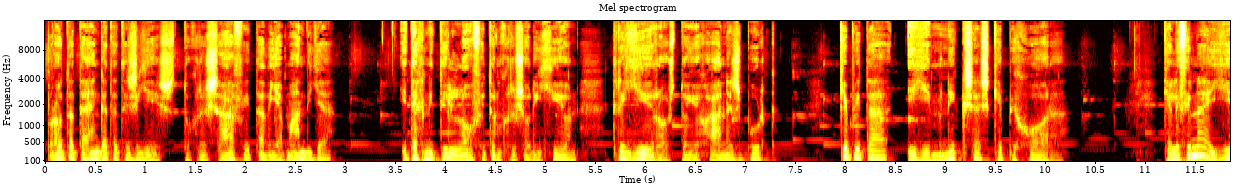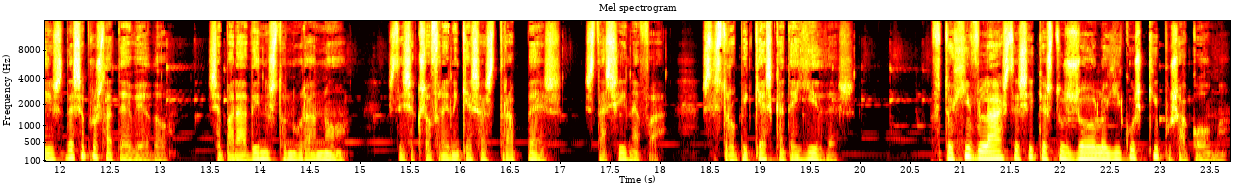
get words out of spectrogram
Πρώτα τα έγκατα της γης, το χρυσάφι, τα διαμάντια, η τεχνητή λόφη των χρυσορυχείων τριγύρω στο Johannesburg και έπειτα η γυμνή ξέσκεπη χώρα. Και αληθινά η γης δεν σε προστατεύει εδώ. Σε παραδίνει στον ουρανό, στις εξωφρενικές αστραπές, στα σύννεφα, στις τροπικές καταιγίδες. Φτωχή βλάστηση και στους ζωολογικούς κήπους ακόμα.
